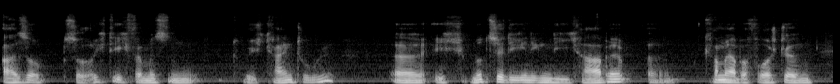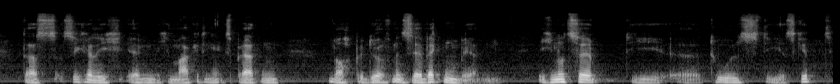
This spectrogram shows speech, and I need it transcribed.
Also so richtig vermissen tue ich kein Tool. Äh, ich nutze diejenigen, die ich habe, äh, kann mir aber vorstellen, dass sicherlich irgendwelche Marketing-Experten noch Bedürfnisse wecken werden. Ich nutze die äh, Tools, die es gibt,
